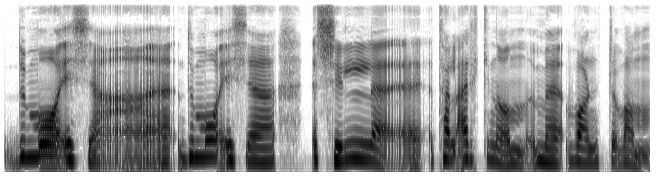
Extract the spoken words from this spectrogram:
du må ikke Du må ikke skylle tallerkenene med varmt vann.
